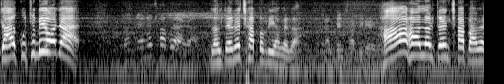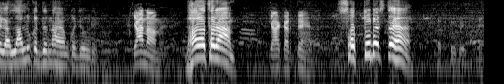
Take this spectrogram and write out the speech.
चाहे कुछ भी हो जाए। ललटेने छाप अबरी आवेगा लालटेन छापी रहेगा। हाँ हाँ ललटेन छाप आवेगा लालू के देना है हमको ज़रूरी। क्या नाम है? भरत राम। क्या करते हैं? सत्तू बेचते हैं। सत्तू बेचते हैं।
